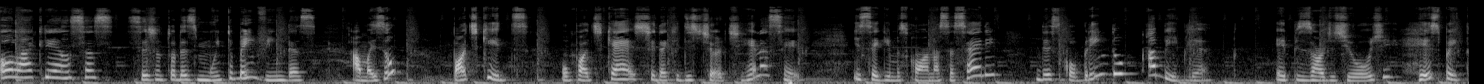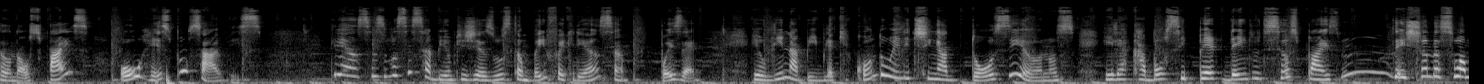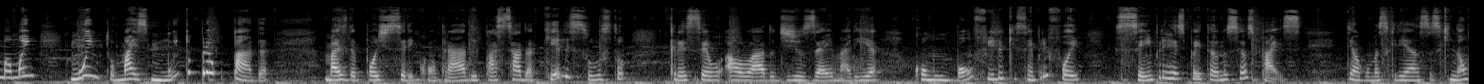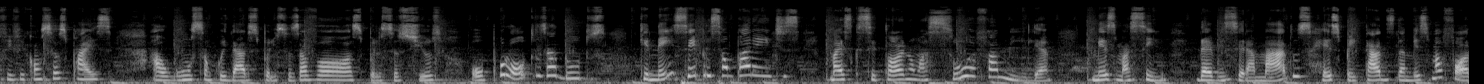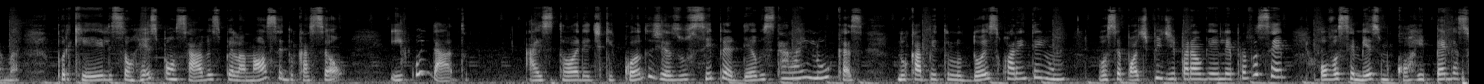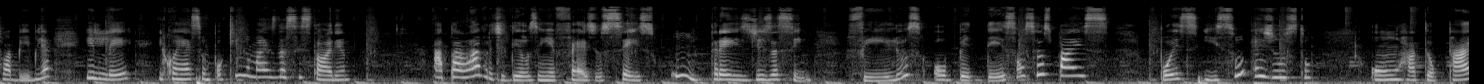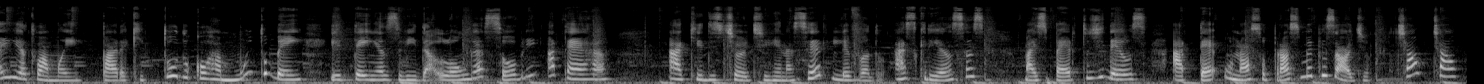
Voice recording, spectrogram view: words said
Olá, crianças! Sejam todas muito bem-vindas a mais um Pod Kids, o podcast da Kids Church Renascer. E seguimos com a nossa série Descobrindo a Bíblia. Episódio de hoje: Respeitando aos pais ou responsáveis. Crianças, vocês sabiam que Jesus também foi criança? Pois é. Eu li na Bíblia que quando ele tinha 12 anos, ele acabou se perdendo de seus pais. Hum, deixando a sua mamãe muito, mas muito preocupada. Mas depois de ser encontrado e passado aquele susto, cresceu ao lado de José e Maria como um bom filho que sempre foi, sempre respeitando seus pais. Tem algumas crianças que não vivem com seus pais. Alguns são cuidados pelos seus avós, pelos seus tios ou por outros adultos que nem sempre são parentes, mas que se tornam a sua família. Mesmo assim, devem ser amados, respeitados da mesma forma, porque eles são responsáveis pela nossa educação e cuidado. A história de que quando Jesus se perdeu está lá em Lucas, no capítulo 2:41. Você pode pedir para alguém ler para você, ou você mesmo corre e pega a sua Bíblia e lê e conhece um pouquinho mais dessa história. A palavra de Deus em Efésios 6, 1, 3 diz assim: Filhos, obedeçam seus pais, pois isso é justo. Honra teu pai e a tua mãe, para que tudo corra muito bem e tenhas vida longa sobre a terra. Aqui de Church Renascer, levando as crianças mais perto de Deus. Até o nosso próximo episódio. Tchau, tchau!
